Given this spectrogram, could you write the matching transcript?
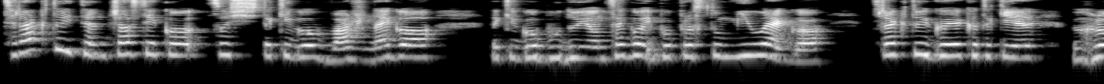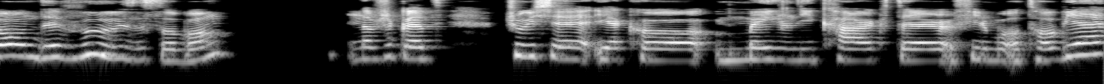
traktuj ten czas jako coś takiego ważnego, takiego budującego i po prostu miłego. Traktuj go jako takie rendezvous ze sobą. Na przykład czuj się jako mainly character filmu o tobie,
